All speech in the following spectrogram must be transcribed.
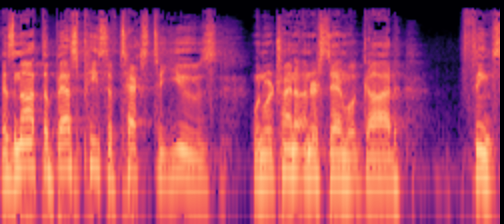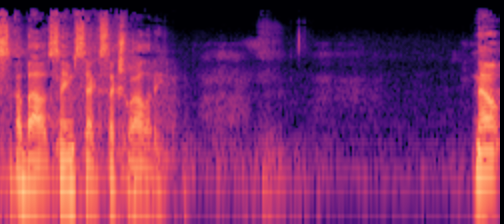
is not the best piece of text to use when we're trying to understand what God thinks about same sex sexuality. Now,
